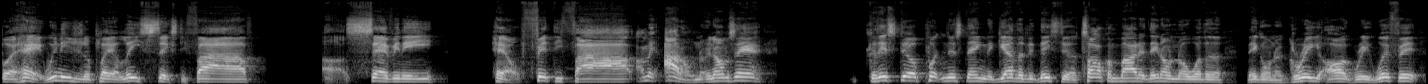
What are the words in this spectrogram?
but hey, we need you to play at least 65, uh, 70, hell, 55. I mean, I don't know. You know what I'm saying? Because they're still putting this thing together. They still talking about it. They don't know whether they're going to agree or agree with it. As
